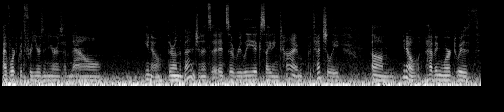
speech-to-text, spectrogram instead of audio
I've worked with for years and years have now, you know, they're on the bench, and it's a, it's a really exciting time potentially um, you know, having worked with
